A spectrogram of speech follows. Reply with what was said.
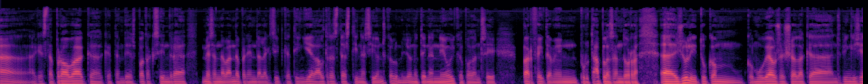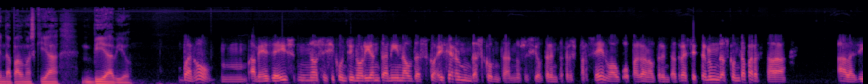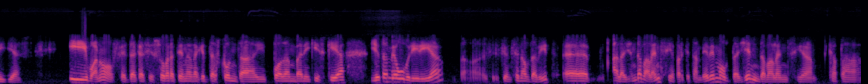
aquesta prova que, que també es pot extendre més endavant depenent de l'èxit que tingui a d'altres destinacions que millor no tenen neu i que poden ser perfectament portables a Andorra. Eh, Juli, tu com, com ho veus això de que ens vingui gent de Palma a esquiar via avió? Bueno, mm, a més, ells no sé si continuarien tenint el descompte. Ells tenen un descompte, no sé si el 33% o, o paguen el 33%. Sí, Tenen un descompte per estar a les illes. I, bueno, el fet de que si sobre tenen aquest descompte i poden venir aquí a esquiar, jo també obriria, eh, si, si encén el David, eh, a la gent de València, perquè també ve molta gent de València cap a,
